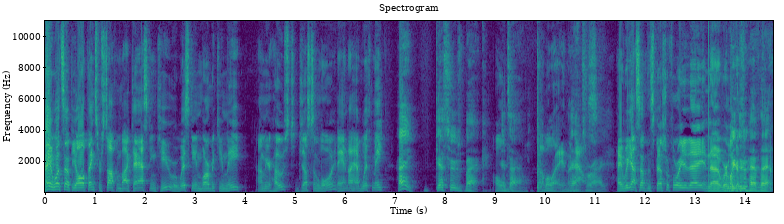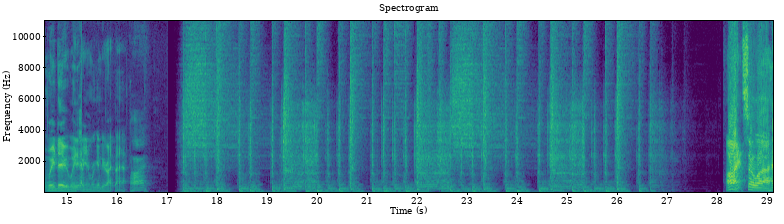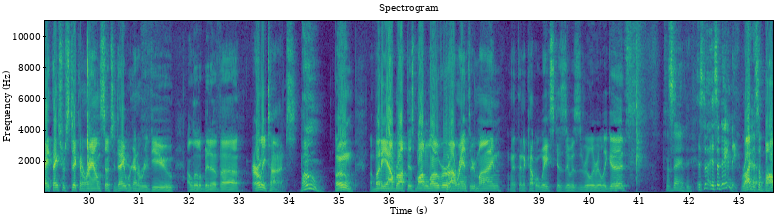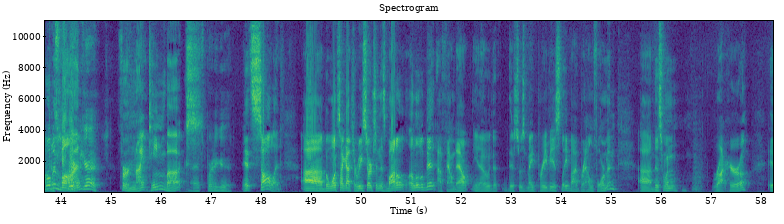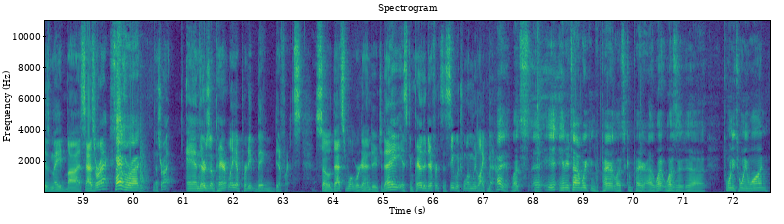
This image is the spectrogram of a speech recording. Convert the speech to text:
Hey, what's up, y'all? Thanks for stopping by Cask and Q, where whiskey and barbecue meet. I'm your host, Justin Lloyd, and I have with me Hey, guess who's back? Old it's Al. Double A in the That's house. That's right. Hey, we got something special for you today, and uh, we're looking. We do have that. we do. We do, and we're gonna be right back. All right. All right, so uh, hey, thanks for sticking around. So today we're gonna review a little bit of uh, early times. Boom. Boom. My buddy Al brought this bottle over. I ran through mine within a couple of weeks because it was really, really good. It's a dandy. It's not, it's a dandy, right? It's a bottled and bond good. for 19 bucks. That's pretty good. It's solid. Uh, but once I got to researching this bottle a little bit, I found out, you know, that this was made previously by Brown Forman. Uh, this one right here is made by Sazerac. Sazerac. That's right. And there's apparently a pretty big difference. So that's what we're going to do today is compare the difference and see which one we like better. Hey, let's. Uh, anytime we can compare, let's compare. Uh, what was it? Uh, 2021,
